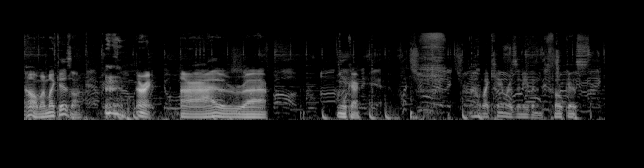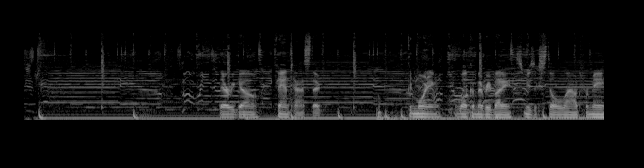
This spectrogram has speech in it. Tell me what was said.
Oh, my mic is on. All right. Uh, okay. Oh, my camera isn't even focused. There we go. Fantastic. Good morning. Welcome, everybody. This music's still loud for me.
